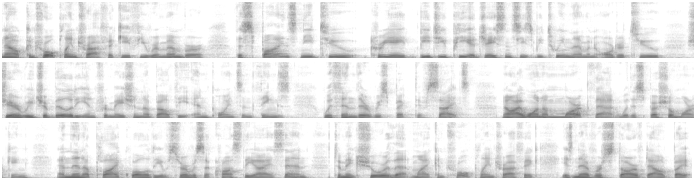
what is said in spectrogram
now, control plane traffic, if you remember, the spines need to create BGP adjacencies between them in order to share reachability information about the endpoints and things within their respective sites. Now I want to mark that with a special marking and then apply quality of service across the ISN to make sure that my control plane traffic is never starved out by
